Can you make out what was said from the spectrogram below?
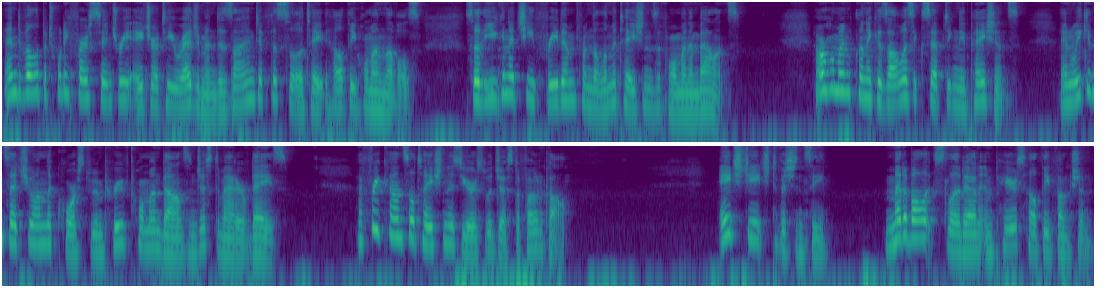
and develop a 21st century HRT regimen designed to facilitate healthy hormone levels so that you can achieve freedom from the limitations of hormone imbalance. Our hormone clinic is always accepting new patients, and we can set you on the course to improved hormone balance in just a matter of days. A free consultation is yours with just a phone call. HGH deficiency metabolic slowdown impairs healthy function.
